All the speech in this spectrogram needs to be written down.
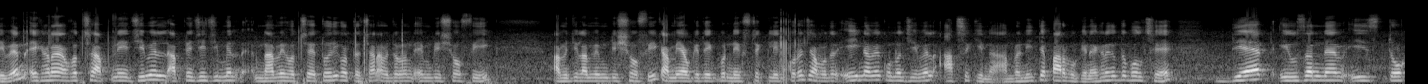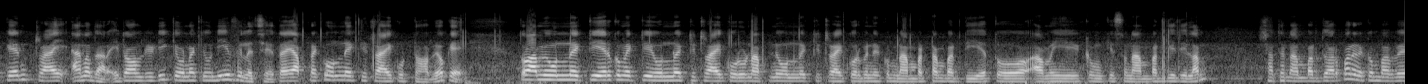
দিবেন। এখানে হচ্ছে আপনি জিমেল আপনি যে জিমেল নামে হচ্ছে তৈরি করতে চান, আমি ধরুন এমডি শফিক, আমি দিলাম এমডি শফিক, আমি ওকে দেখব নেক্সটে ক্লিক করে যে আমাদের এই নামে কোনো জিমেল আছে কি না আমরা নিতে পারব কিনা। এখানে কিন্তু বলছে that user name is taken try another. এটা অলরেডি কেউ না কেউ নিয়ে ফেলেছে, তাই আপনাকে অন্য একটি ট্রাই করতে হবে, ওকে? তো আমি অন্য একটি, এরকম একটি, অন্য একটি ট্রাই করুন, আপনি অন্য একটি ট্রাই করবেন এরকম নাম্বার টাম্বার দিয়ে, তো আমি এরকম কিছু নাম্বার দিয়ে দিলাম। সাথে নাম্বার দেওয়ার পর এরকমভাবে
